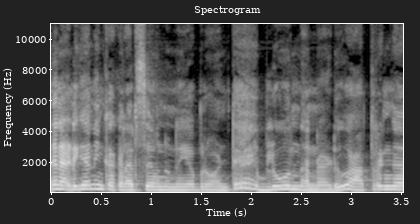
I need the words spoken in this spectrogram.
నేను అడిగాను ఇంకా కలర్స్ ఏమైనా ఉన్నాయా బ్రో అంటే బ్లూ ఉందన్నాడు. ఆత్రంగా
